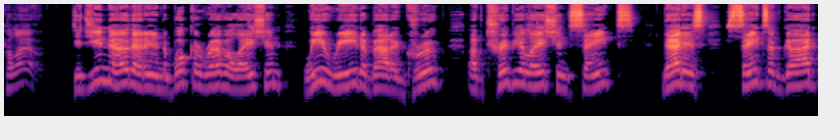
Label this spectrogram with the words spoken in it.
Hello. Did you know that in the book of Revelation, we read about a group of tribulation saints? That is, saints of God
